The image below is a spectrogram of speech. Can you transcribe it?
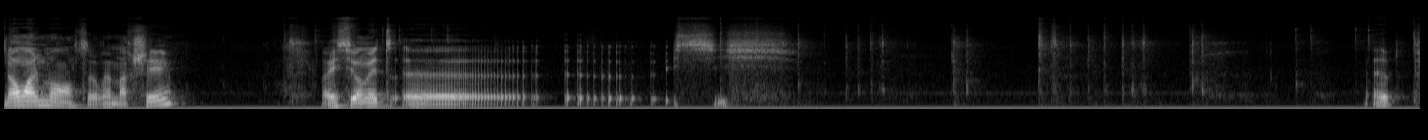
normalement, ça devrait marcher. On va mettre euh, ici. Hop.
